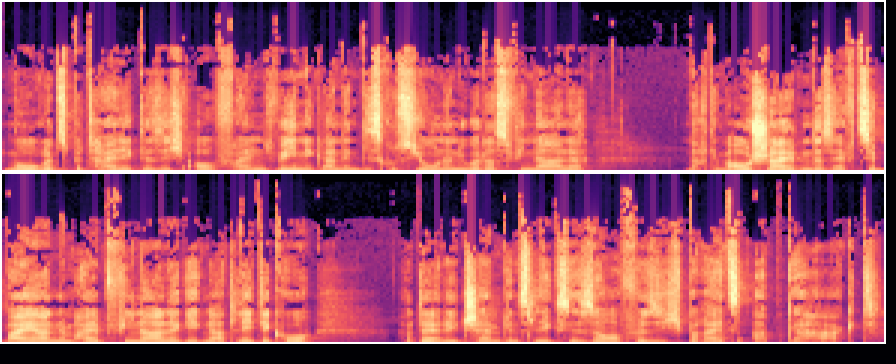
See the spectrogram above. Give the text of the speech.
Moritz beteiligte sich auffallend wenig an den Diskussionen über das Finale, nach dem Ausscheiden des FC Bayern im Halbfinale gegen Atletico hatte er die Champions League-Saison für sich bereits abgehakt.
